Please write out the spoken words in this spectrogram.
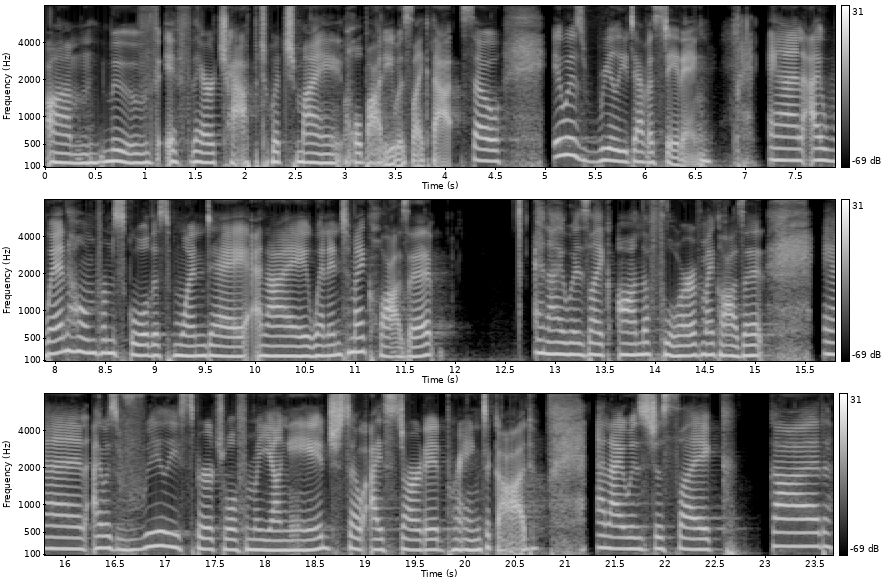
um, move if they're chapped, which my whole body was like that. So it was really devastating. And I went home from school this one day and I went into my closet and I was like on the floor of my closet and I was really spiritual from a young age. So I started praying to God and I was just like, God,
